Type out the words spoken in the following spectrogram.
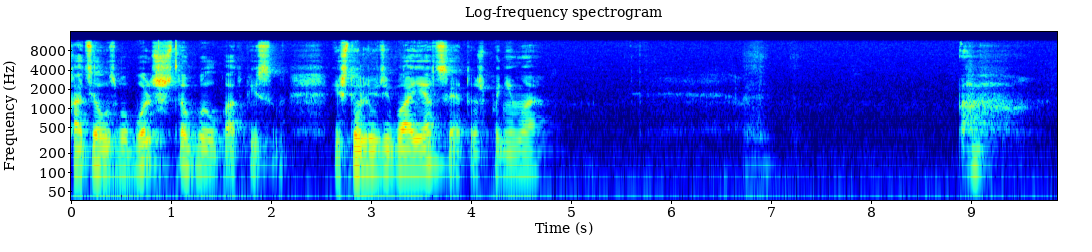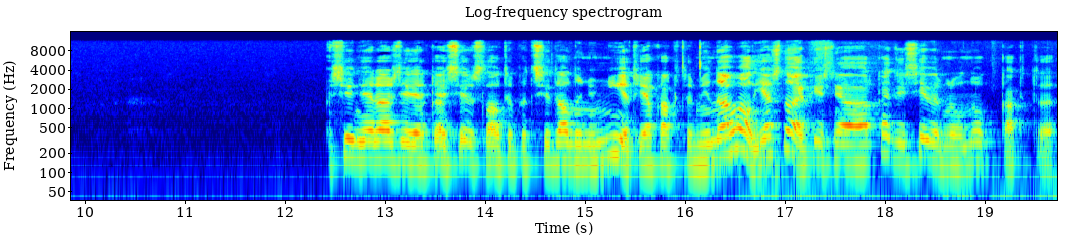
хотелось бы больше, чтобы было подписано. И что люди боятся, я тоже понимаю. Сегодня рождения Аркадия Северного, Слава, ты подседал на нем? Нет, я как-то миновал. Я знаю песню Аркадия Северного, но как-то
